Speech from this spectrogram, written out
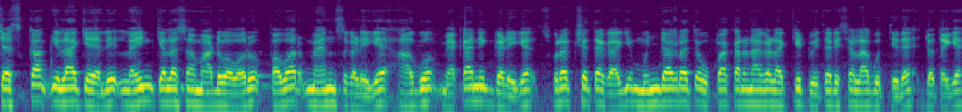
ಚೆಸ್ಕಾಂ ಇಲಾಖೆಯಲ್ಲಿ ಲೈನ್ ಕೆಲಸ ಮಾಡುವವರು, ಪವರ್ ಮ್ಯಾನ್ಸ್ಗಳಿಗೆ ಹಾಗೂ ಮೆಕ್ಯಾನಿಕ್ಗಳಿಗೆ ಸುರಕ್ಷತೆಗಾಗಿ ಮುಂಜಾಗ್ರತೆ ಉಪಕರಣಗಳ ಕಿಟ್ ವಿತರಿಸಲಾಗುತ್ತಿದೆ. ಜೊತೆಗೆ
